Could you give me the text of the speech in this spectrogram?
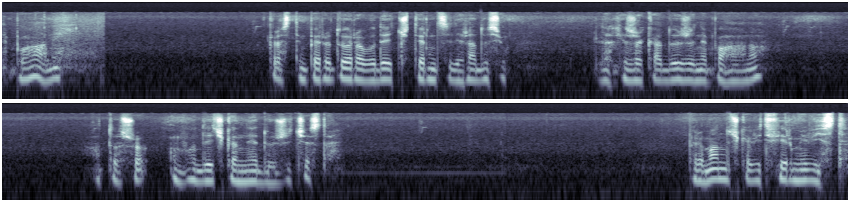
Непоганий. Якраз температура води 14 градусів. Для хижака дуже непогано. А то, що водичка не дуже чиста. Приманочка від фірми Віст.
